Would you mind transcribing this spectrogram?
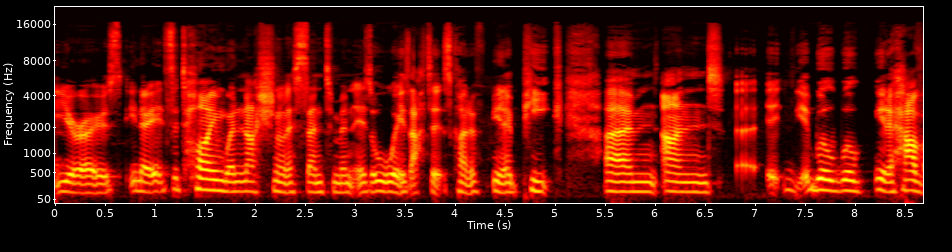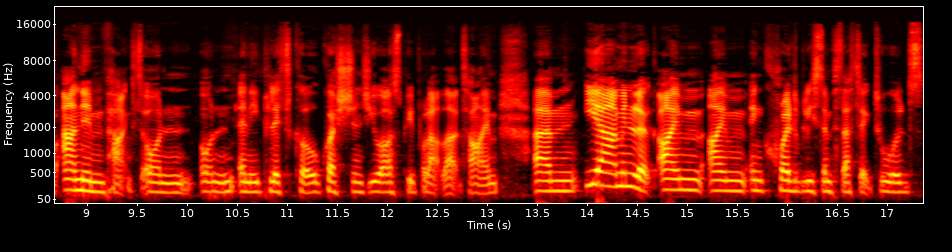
Euros. You know, it's a time when nationalist sentiment is always at its kind of you know peak, um, and it, will will you know have an impact on on any political questions you ask people at that time. Um, yeah, I mean, look, I'm I'm incredibly sympathetic towards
